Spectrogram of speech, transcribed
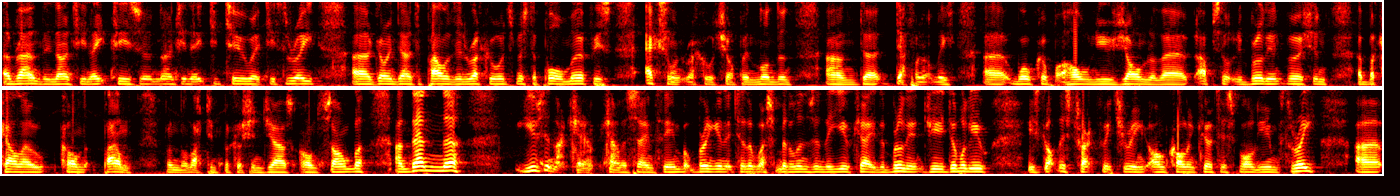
around the 1980s, uh, 1982, 83, uh, going down to Paladin Records, Mr. Paul Murphy's excellent record shop in London, and uh, definitely uh, woke up a whole new genre there. Absolutely brilliant version of Bacalao con Pan from the Latin percussion jazz ensemble, and then using that kind of same theme, but bringing it to the West Midlands in the UK. The brilliant GW, he's got this track featuring on Colin Curtis Volume 3. Uh,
